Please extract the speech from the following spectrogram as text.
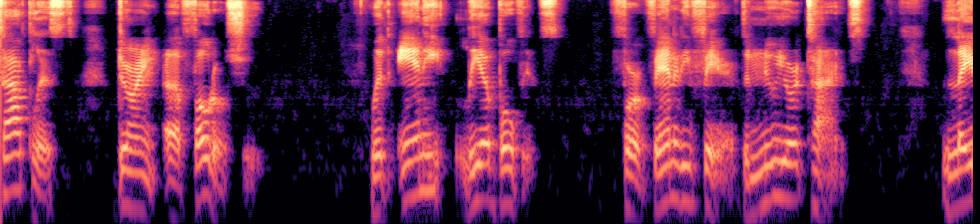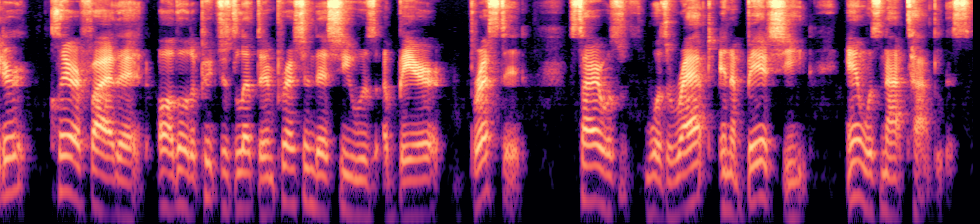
topless during a photo shoot with Annie Leibovitz for Vanity Fair, the New York Times. Later clarified that although the pictures left the impression that she was a bare breasted, Cyrus was, was wrapped in a bedsheet and was not topless.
